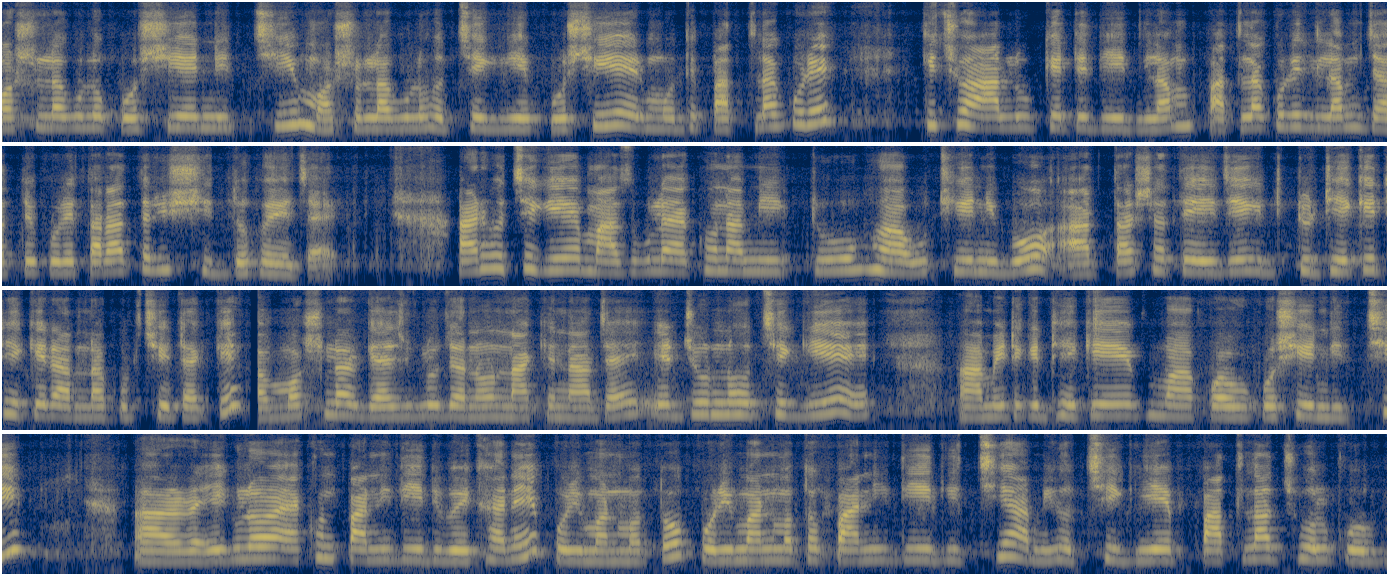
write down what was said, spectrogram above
মশলাগুলো কষিয়ে নিচ্ছি। মশলাগুলো হচ্ছে গিয়ে কষিয়ে এর মধ্যে পাতলা করে কিছু আলু কেটে দিয়ে দিলাম। পাতলা করে দিলাম যাতে করে তাড়াতাড়ি সিদ্ধ হয়ে যায়। আর হচ্ছে গিয়ে মাছগুলো এখন আমি একটু উঠিয়ে নিব। আর তার সাথে এই যে একটু ঢেকে ঢেকে রান্না করছি এটাকে, মশলার গ্যাসগুলো যেন নাকে না যায়। এর জন্য হচ্ছে গিয়ে আমি এটাকে ঢেকে কষিয়ে নিচ্ছি। আর এগুলো এখন পানি দিয়ে দিব এখানে পরিমাণ মতো। পরিমাণ মতো পানি দিয়ে দিচ্ছি। আমি হচ্ছে গিয়ে পাতলা ঝোল করব।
